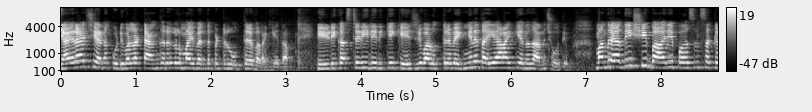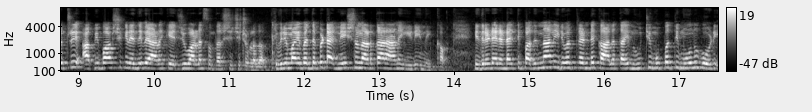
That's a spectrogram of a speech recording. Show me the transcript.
ഞായറാഴ്ചയാണ് കുടിവെള്ള ടാങ്കറുകളുമായി ബന്ധപ്പെട്ടുള്ള ഉത്തരവിറങ്ങിയത്. ഇ ഡി കസ്റ്റഡിയിലിരിക്കെ കേജ്രിവാൾ ഉത്തരവ് എങ്ങനെ തയ്യാറാക്കി എന്നതാണ് ചോദ്യം. മന്ത്രി അതീഷി ഭാര്യ പേഴ്സണൽ സെക്രട്ടറി അഭിഭാഷകൻ എന്നിവരാണ് കേജ്രിവാളിനെ സന്ദർശിച്ചിട്ടുള്ളത്. ഇവരുമായി ബന്ധപ്പെട്ട് അന്വേഷണം നടത്താനാണ് ഇ ഡി നീക്കം. ഇതിനിടെ രണ്ടായിരത്തി പതിനാല് ഇരുപത്തിരണ്ട് കാലത്തായി നൂറ്റി മുപ്പത്തി മൂന്ന് കോടി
